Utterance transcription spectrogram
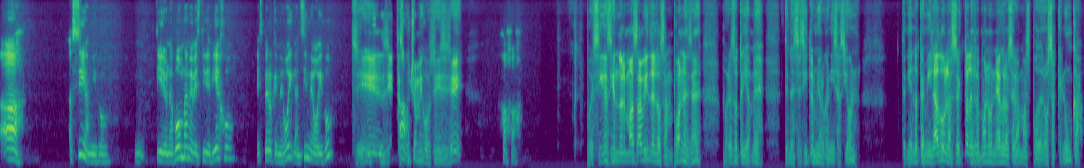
Ah, así, amigo. Tiré una bomba, me vestí de viejo. Espero que me oigan. ¿Sí me oigo? Sí, sí, te Ah. escucho, amigo. Sí, sí, sí. Pues sigue siendo el más hábil de los zampones, ¿eh? Por eso te llamé. Te necesito en mi organización. Teniéndote a mi lado, la secta de la mano negra será más poderosa que nunca.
